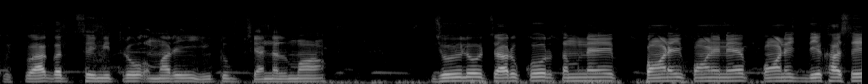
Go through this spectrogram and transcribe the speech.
તો સ્વાગત છે મિત્રો અમારી યુટ્યુબ ચેનલમાં. જોઈ લો ચારુકોર, તમને પાણી પાણીને પાણી જ દેખાશે.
